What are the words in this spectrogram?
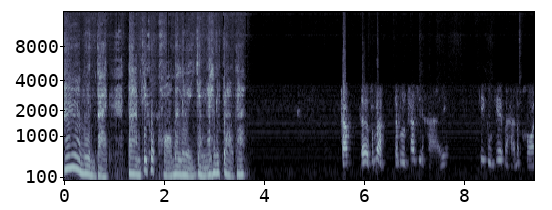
ห้าหมื่นบาท ตามที่เขาขอมาเลยอย่างนั้นหรือเปล่าคะครับเออสำหรับจำนวนค่าเสียหาย ที่กรุงเทพมหานคร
